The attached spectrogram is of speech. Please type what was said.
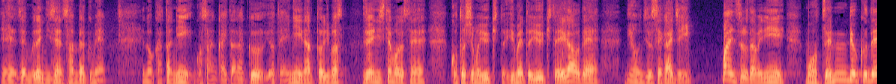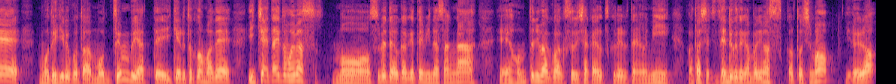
えー全部で2300名の方にご参加いただく予定になっております。いずれにしてもですね、今年も勇気と夢と勇気と笑顔で日本中世界中いっぱいにするために、もう全力で、もうできることはもう全部やっていけるところまで行っちゃいたいと思います。もうすべてをかけて皆さんが、えー本当にワクワクする社会を作れるように、私たち全力で頑張ります。今年もいろいろ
